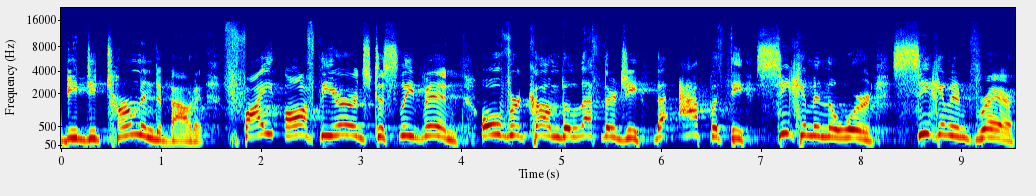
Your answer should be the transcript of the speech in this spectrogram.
Be determined about it. Fight off the urge to sleep in. Overcome the lethargy, the apathy. Seek Him in the Word. Seek Him in prayer.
